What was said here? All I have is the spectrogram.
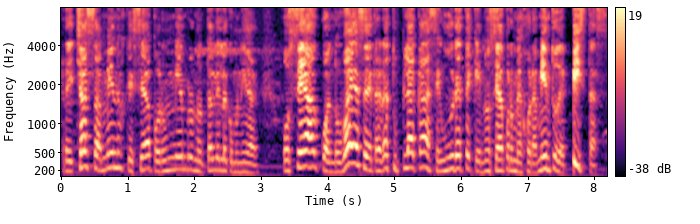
rechaza a menos que sea por un miembro notable de la comunidad. O sea, cuando vayas a declarar tu placa, asegúrate que no sea por mejoramiento de pistas.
